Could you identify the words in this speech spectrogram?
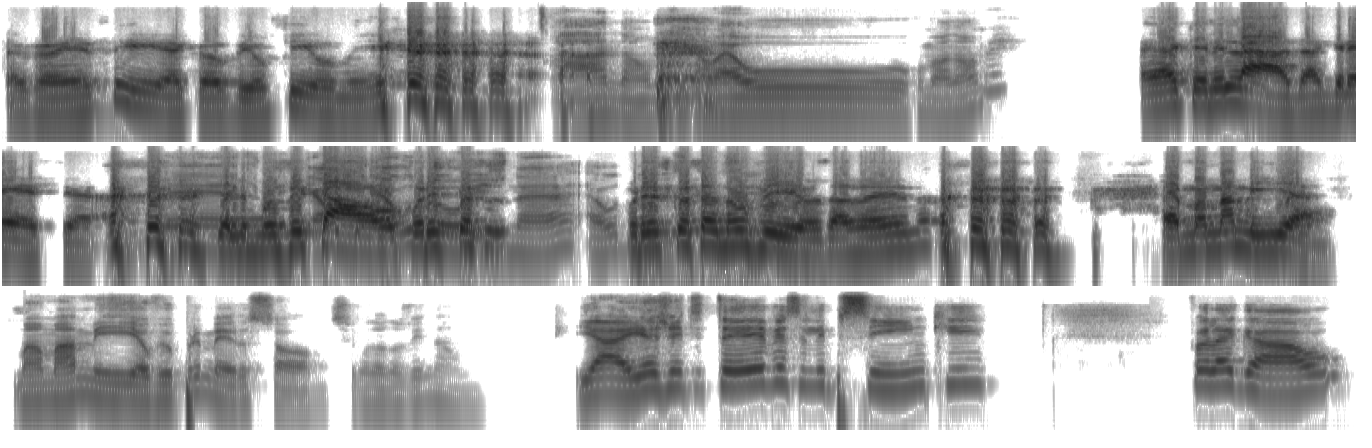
Eu conheci, é que eu vi o filme. Ah, não, não é o. Como é o nome? É aquele lá, da Grécia. É, aquele musical. É o, é o por, isso dois, que você, né? É o por isso que dois, você não viu, tá vendo? é Mamma Mia. Mamma Mia, eu vi o primeiro só. O segundo eu não vi, não. E aí a gente teve esse lip sync. Foi legal.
